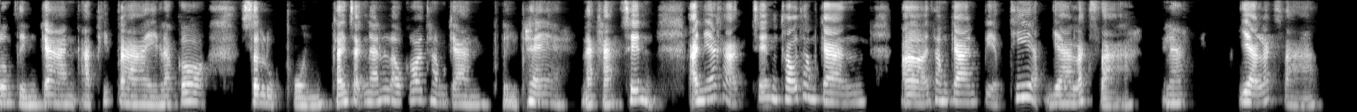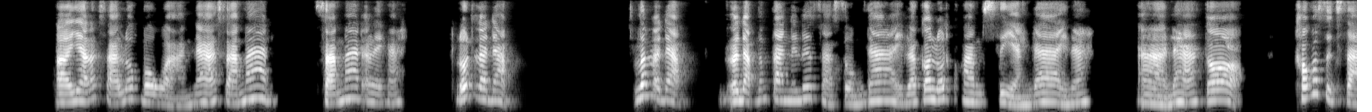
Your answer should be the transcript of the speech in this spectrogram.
รวมถึงการอภิปรายแล้วก็สรุปผล หลังจากนั้นเราก็ทำการเผยแพร่นะคะ เช่น อันนี้ค่ะ เช่นเขาทำการเอ่อทำการเปรียบเทียบยารักษานะยารักษาเอ่อยารักษาโรคเบาหวานนะคะสามารถสามารถอะไรคะลดระดับ ลดระดับ ระดับน้ำตาลในเลือดสะสมได้ แล้วก็ลดความเสี่ยงได้นะ อ่านะคะก็เขาก็ศึกษา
